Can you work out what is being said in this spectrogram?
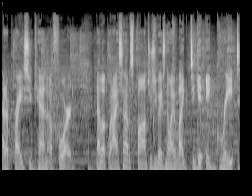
at a price you can afford. Now, look, when I sign up sponsors, you guys know I like to get a great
